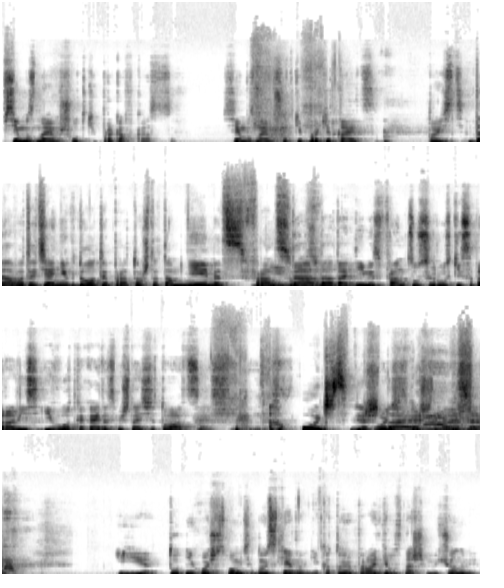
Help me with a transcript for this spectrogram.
все мы знаем шутки про кавказцев, все мы знаем шутки про китайцев. То есть Да, а, вот эти анекдоты про то, что там немец, француз. да, да, да, немец, француз и русский собрались, и вот какая-то смешная ситуация. Очень смешно. Очень смешная, да. И тут мне хочется вспомнить одно исследование, которое проводилось нашими учеными.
